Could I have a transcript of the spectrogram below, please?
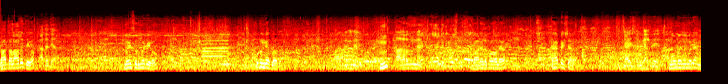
दाताला आदत आहे का? आता. द्या म्हैसूरमध्ये आहे का? कुठून घेतला होता? हं? बाजारातून गाड्याला पळवलं का? काय अपेक्षा आहे? चाळीस पण घ्यायला मोबाईल नंबर आहे ना.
